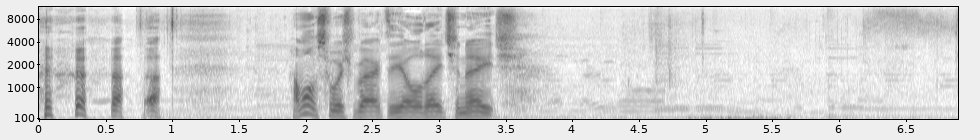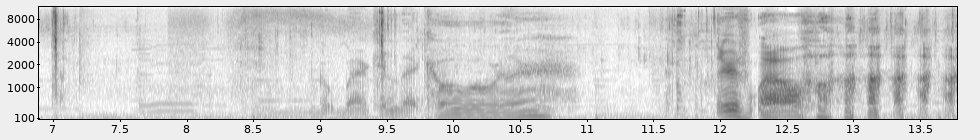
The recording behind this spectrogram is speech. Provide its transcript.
I'm gonna switch back to the old H and H. Go back into that cove over there. There's well,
